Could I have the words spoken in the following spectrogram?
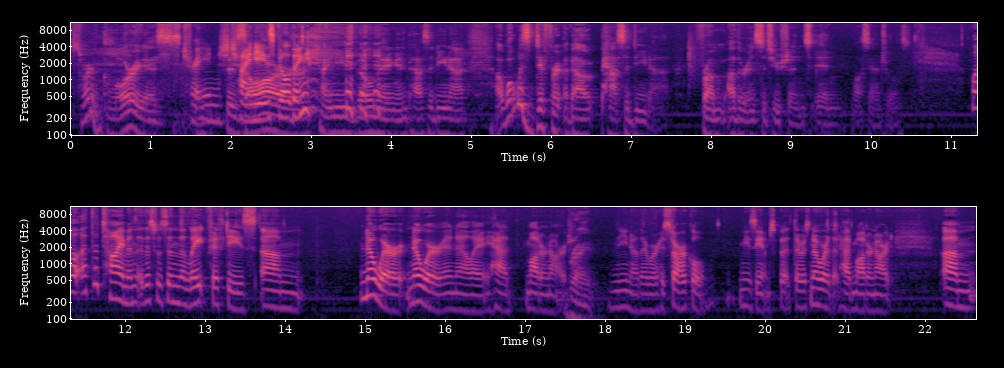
sort of glorious, strange Chinese building. Chinese building in Pasadena. Uh, what was different about Pasadena from other institutions in Los Angeles? Well, at the time, and this was in the late 50s, um, nowhere, nowhere in LA had modern art. Right. You know, there were historical museums, but there was nowhere that had modern art. Um,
